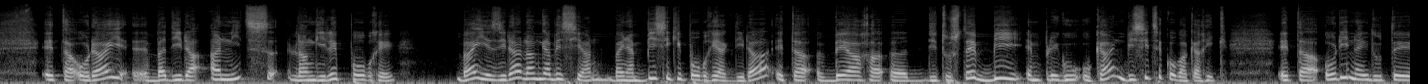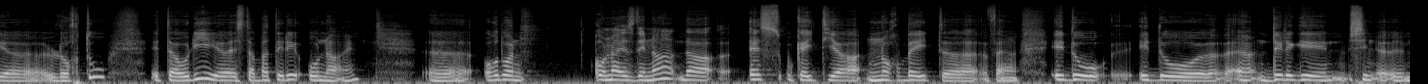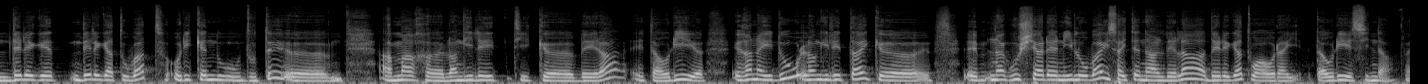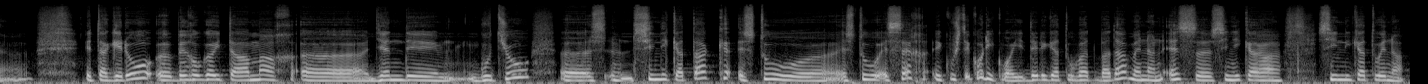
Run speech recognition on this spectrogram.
eta orai badira anitz langile pobre. Bai ez dira langabezian, baina biziki pobreak dira eta behar uh, dituzte bi enplegu ukan bizitzeko bakarrik. Eta hori nahi dute uh, lortu eta hori uh, ez da bat ere ona. Eh? Uh, orduan, ona ez dena, da ez ukaitia norbeit uh, edo, edo uh, delege, sin, uh, delege, delegatu bat hori kendu dute uh, amar langiletik uh, behera eta hori uh, eran nahi du langiletaik uh, nagusiaren hiloba izaiten aldela delegatua orai eta hori ezin da eta gero uh, berrogoita amar uh, jende gutio uh, sindikatak ez du, ez du ezer ikustekorik, bai, delegatu bat bada, benen ez uh, sindika, sindikatuena.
